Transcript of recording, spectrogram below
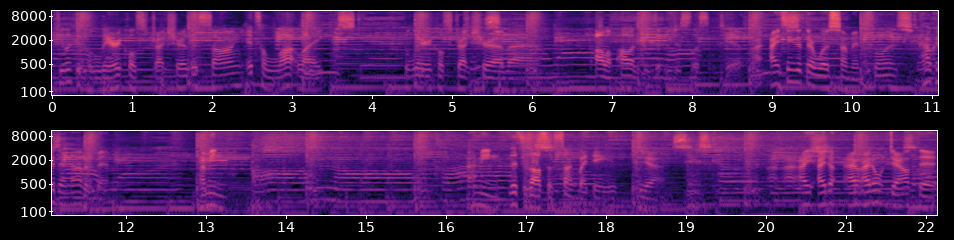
If you look at the lyrical structure of this song, it's a lot like the lyrical structure of uh, All Apologies that you just listened to. I, I think that there was some influence. How could there not have been? I mean, I mean, This is also sung by Dave. yeah. I, I, I don't I, I don't doubt that.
